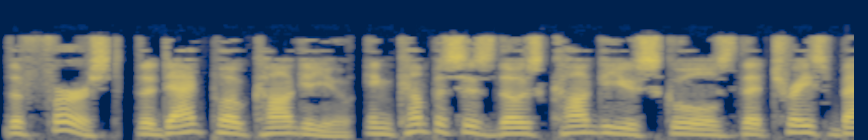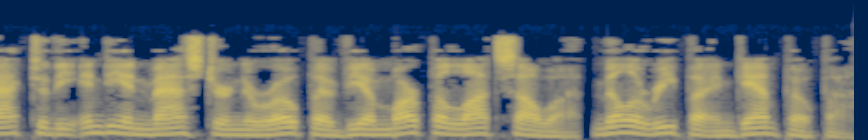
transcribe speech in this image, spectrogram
The first, the Dagpo Kagyu, encompasses those Kagyu schools that trace back to the Indian master Naropa via Marpa Lotsawa, Milarepa and Gampopa.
